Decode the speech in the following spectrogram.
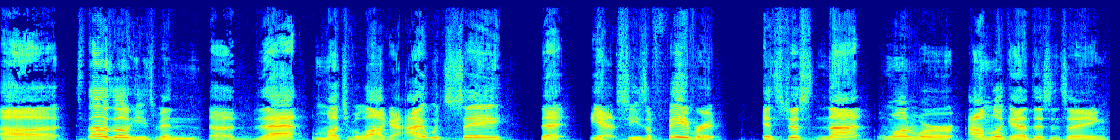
uh, it's not as though he's been uh, that much of a lock. I, I would say that yes, he's a favorite. It's just not one where I'm looking at this and saying,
